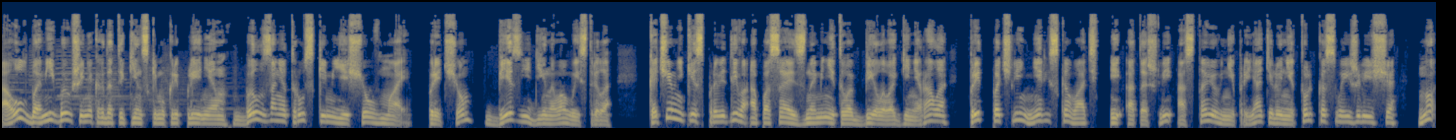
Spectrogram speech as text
Аул Бами, бывший некогда тыкинским укреплением, был занят русскими еще в мае, причем без единого выстрела. Кочевники, справедливо опасаясь знаменитого белого генерала, предпочли не рисковать и отошли, оставив неприятелю не только свои жилища, но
